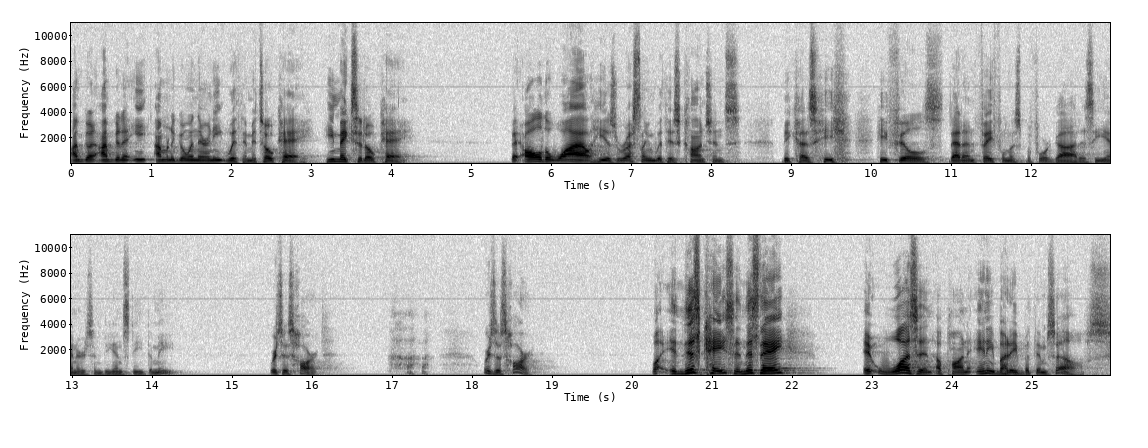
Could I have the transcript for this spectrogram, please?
I'm going I'm going to eat, I'm going to go in there and eat with him. It's okay. He makes it okay. But all the while, he is wrestling with his conscience because he, he feels that unfaithfulness before God as he enters and begins to eat the meat. Where's his heart? Where's his heart? Well, in this case, in this day, it wasn't upon anybody but themselves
